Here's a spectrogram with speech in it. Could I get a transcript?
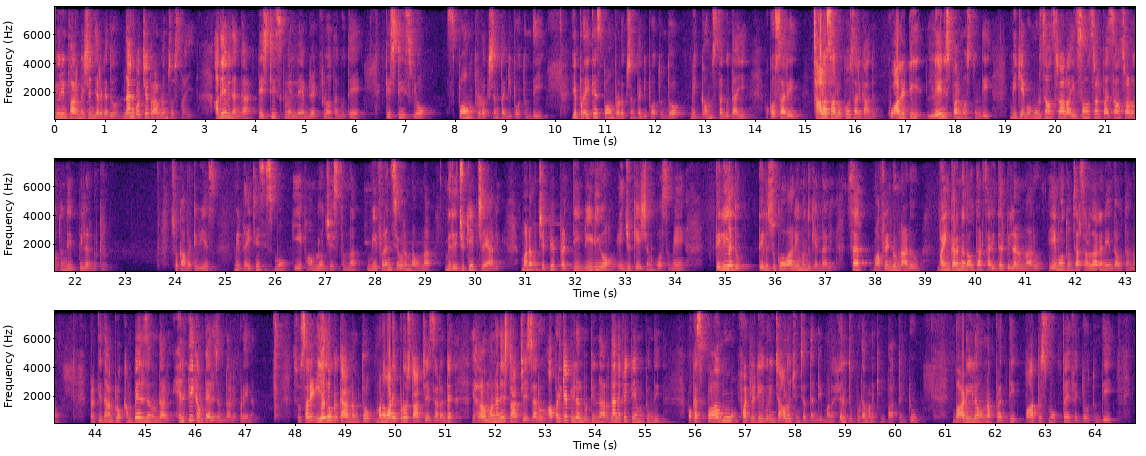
యూరిన్ ఫార్మేషన్ జరగదు దానికి వచ్చే ప్రాబ్లమ్స్ వస్తాయి. అదేవిధంగా టెస్టీస్కి వెళ్ళే బ్లడ్ ఫ్లో తగ్గితే టెస్టీస్లో స్పామ్ ప్రొడక్షన్ తగ్గిపోతుంది. ఎప్పుడైతే స్పామ్ ప్రొడక్షన్ తగ్గిపోతుందో మీ కౌన్స్ తగ్గుతాయి. ఒక్కోసారి చాలాసార్లు ఒక్కోసారి కాదు క్వాలిటీ లేని స్పర్మ్ వస్తుంది. మీకేమో మూడు సంవత్సరాలు ఐదు సంవత్సరాలు పది సంవత్సరాలు అవుతుంది పిల్లలు బట్టరు సో కాబట్టి విఎస్ మీరు దయచేసి స్మోక్ ఏ ఫామ్లో చేస్తున్నా మీ ఫ్రెండ్స్ ఎవరన్నా ఉన్నా మీరు ఎడ్యుకేట్ చేయాలి. మనము చెప్పే ప్రతి వీడియో ఎడ్యుకేషన్ కోసమే. తెలియదు తెలుసుకోవాలి ముందుకు వెళ్ళాలి సార్ మా ఫ్రెండ్ ఉన్నాడు భయంకరంగా తాగుతాడు సార్ ఇద్దరు పిల్లలు ఉన్నారు. ఏమవుతుంది సార్? సరదాగా నేను తాగుతాను ప్రతి దాంట్లో కంపారిజన్ ఉండాలి హెల్తీ కంపారిజన్ ఉండాలి ఎప్పుడైనా. సో సరే ఏదో ఒక కారణంతో మనవాడు ఎప్పుడో స్టార్ట్ చేశాడంటే ఎలా మొన్ననే స్టార్ట్ చేశారు అప్పటికే పిల్లలు పుట్టినారు దాని ఎఫెక్ట్ ఏముంటుంది? ఒక స్పర్ము ఫర్టిలిటీ గురించి ఆలోచించద్దండి. మన హెల్త్ కూడా మనకి ఇంపార్టెంటు. బాడీలో ఉన్న ప్రతి పార్ట్ స్మోక్తో ఎఫెక్ట్ అవుతుంది.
